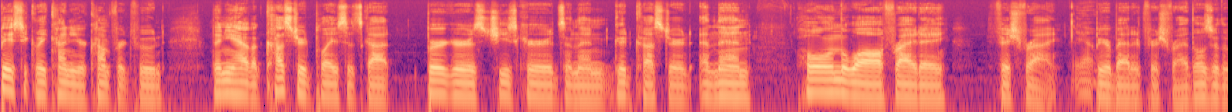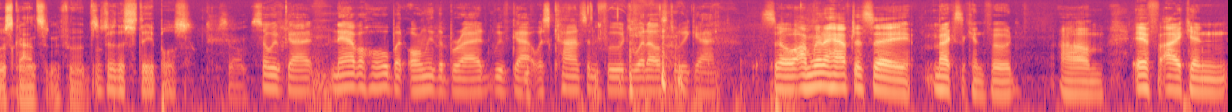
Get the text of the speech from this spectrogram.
basically kind of your comfort food. Then you have a custard place that's got burgers, cheese curds, and then good custard, and then hole in the wall Friday fish fry, Yeah. beer battered fish fry. Those are the Wisconsin foods. Those are the staples. So So we've got Navajo, but only the bread. We've got Wisconsin foods. What else do we got? So I'm gonna have to say Mexican food. Um, if I can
